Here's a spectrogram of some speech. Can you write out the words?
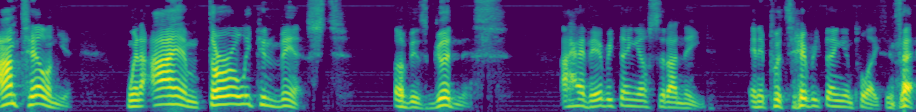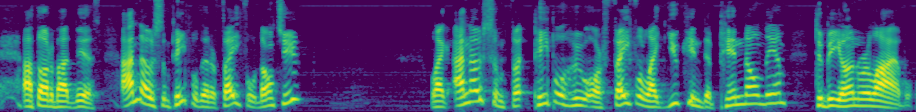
I'm telling you, when I am thoroughly convinced of his goodness, I have everything else that I need and it puts everything in place. In fact, I thought about this. I know some people that are faithful, don't you? Like, I know some f- people who are faithful, like, you can depend on them to be unreliable.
